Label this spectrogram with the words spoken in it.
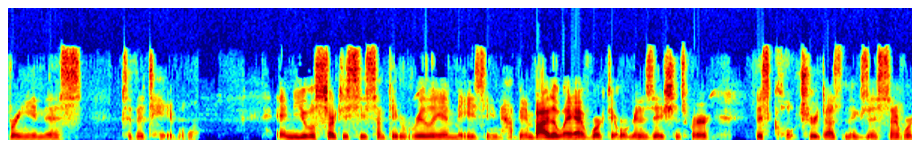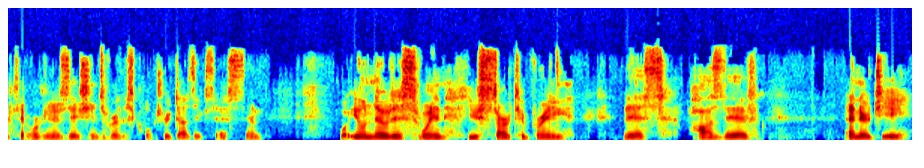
bringing this to the table and you will start to see something really amazing happen. And by the way, I've worked at organizations where this culture doesn't exist, and I've worked at organizations where this culture does exist. And what you'll notice when you start to bring this positive energy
